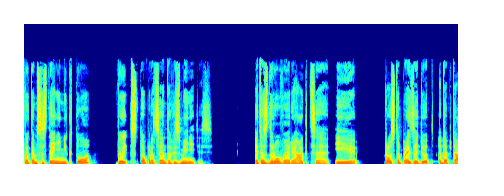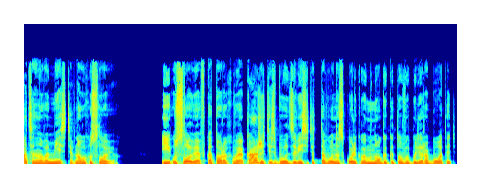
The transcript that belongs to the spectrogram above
в этом состоянии никто, вы 100% изменитесь. Это здоровая реакция, и просто произойдет адаптация на новом месте, в новых условиях. И условия, в которых вы окажетесь, будут зависеть от того, насколько вы много готовы были работать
